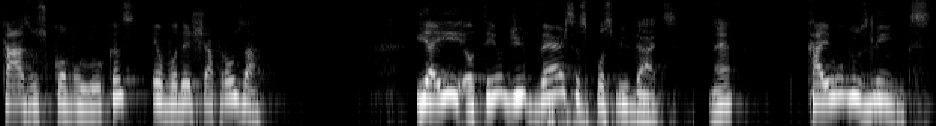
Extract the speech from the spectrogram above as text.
casos como o Lucas, eu vou deixar para usar. E aí, eu tenho diversas possibilidades. Né? Caiu um dos links.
